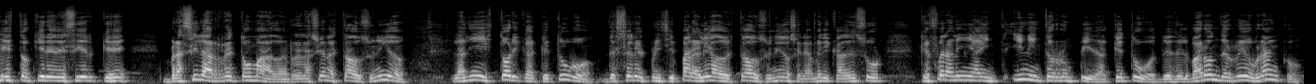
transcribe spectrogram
Esto quiere decir que Brasil ha retomado en relación a Estados Unidos la línea histórica que tuvo de ser el principal aliado de Estados Unidos en América del Sur, que fue la línea ininterrumpida que tuvo desde el Barón de Río Branco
